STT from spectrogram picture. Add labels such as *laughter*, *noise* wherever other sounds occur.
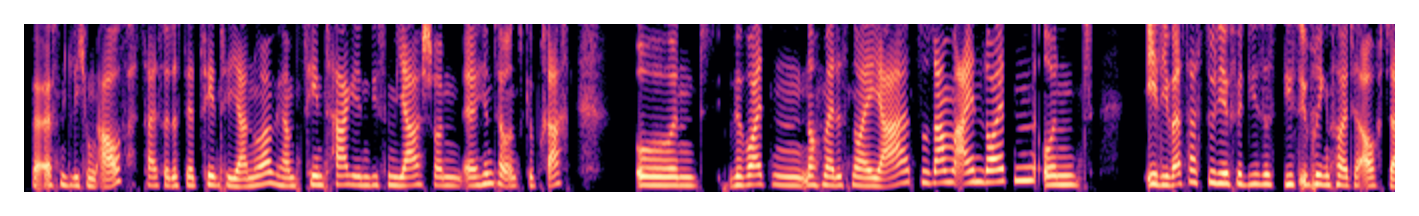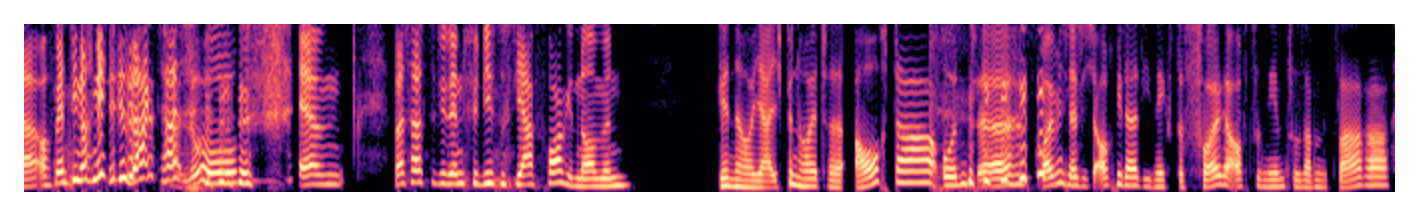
Veröffentlichung auf. Das heißt, heute ist der 10. Januar. Wir haben zehn Tage in diesem Jahr schon äh, hinter uns gebracht. Und wir wollten nochmal das neue Jahr zusammen einläuten. Und Eli, was hast du dir für dieses, die ist übrigens heute auch da, auch wenn sie noch nichts *laughs* gesagt hat. Hallo. *laughs* ähm, was hast du dir denn für dieses Jahr vorgenommen? Genau, ja, ich bin heute auch da und äh, *laughs* freue mich natürlich auch wieder, die nächste Folge aufzunehmen zusammen mit Sarah.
